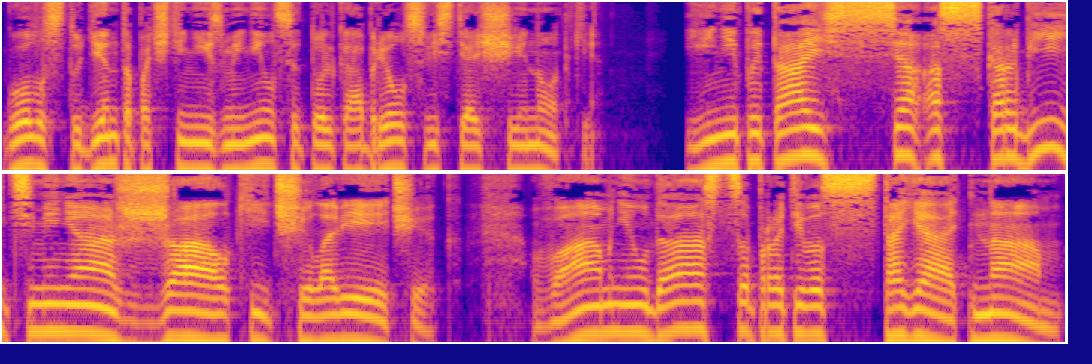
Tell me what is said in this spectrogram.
Голос студента почти не изменился, только обрел свистящие нотки. «И не пытайся оскорбить меня, жалкий человечек! Вам не удастся противостоять нам!»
